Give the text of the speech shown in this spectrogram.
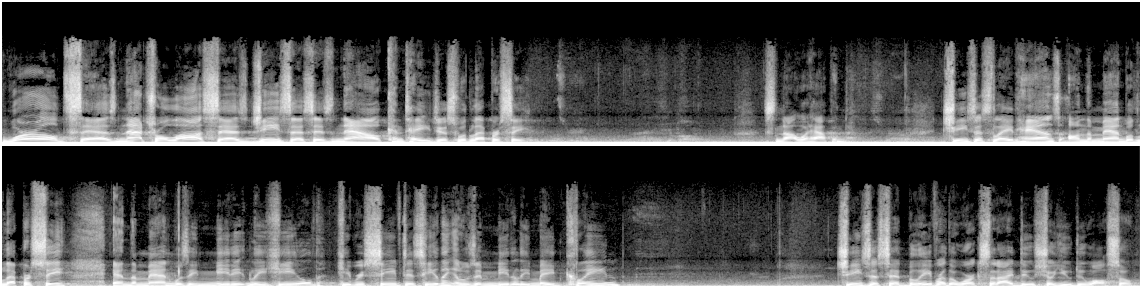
World says, natural law says, Jesus is now contagious with leprosy. It's not what happened. Jesus laid hands on the man with leprosy, and the man was immediately healed. He received his healing and was immediately made clean. Jesus said, Believer, the works that I do shall you do also.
